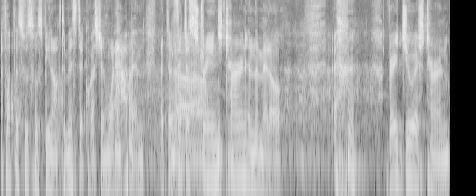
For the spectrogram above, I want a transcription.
I thought this was supposed to be an optimistic question. What happened? That took no. such a strange turn in the middle. Very Jewish turn.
